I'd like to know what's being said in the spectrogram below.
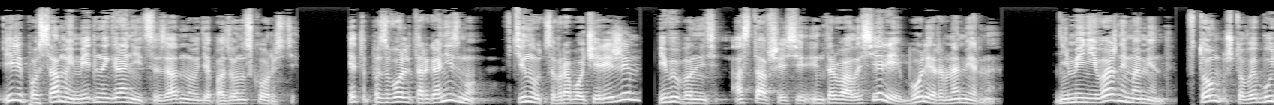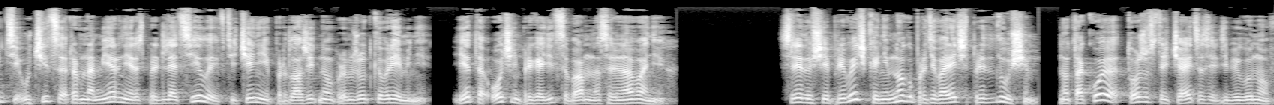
или по самой медленной границе заданного диапазона скорости. Это позволит организму втянуться в рабочий режим и выполнить оставшиеся интервалы серии более равномерно. Не менее важный момент в том, что вы будете учиться равномернее распределять силы в течение продолжительного промежутка времени, и это очень пригодится вам на соревнованиях. Следующая привычка немного противоречит предыдущим, но такое тоже встречается среди бегунов.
